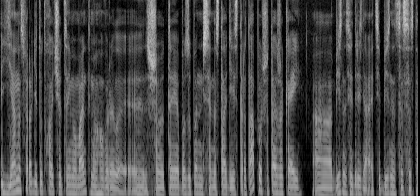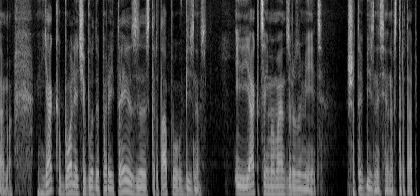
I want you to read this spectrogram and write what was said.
Я насправді тут хочу цей момент. Ми говорили, е, що ти або зупинишся на стадії стартапу, що теж окей, а бізнес відрізняється. Бізнес це система. Як боляче буде перейти з стартапу в бізнес? І як цей момент зрозуміється, що ти в бізнесі, а не в стартапі?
